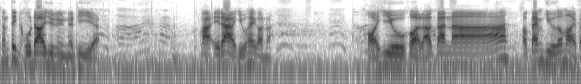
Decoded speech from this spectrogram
ฉันติดครูดาวอยู่หนึ่งนาทีอะมาเอด้าฮิวให้ก่อนวะขอฮิวก่อนแล้วกันนะ เอาแต้มฮิวสักหน่อยไป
